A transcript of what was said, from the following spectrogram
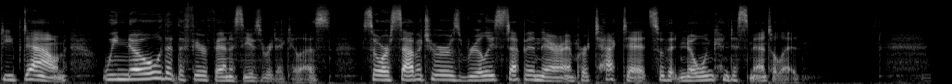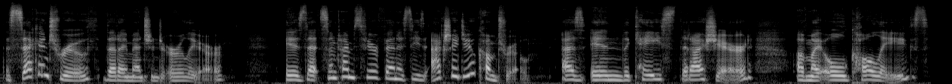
Deep down, we know that the fear fantasy is ridiculous, so our saboteurs really step in there and protect it so that no one can dismantle it. The second truth that I mentioned earlier is that sometimes fear fantasies actually do come true, as in the case that I shared of my old colleagues.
